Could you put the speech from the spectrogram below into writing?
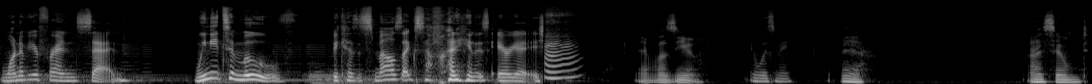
one of your friends said, We need to move because it smells like somebody in this area is. It was you. It was me. Yeah. I assumed.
